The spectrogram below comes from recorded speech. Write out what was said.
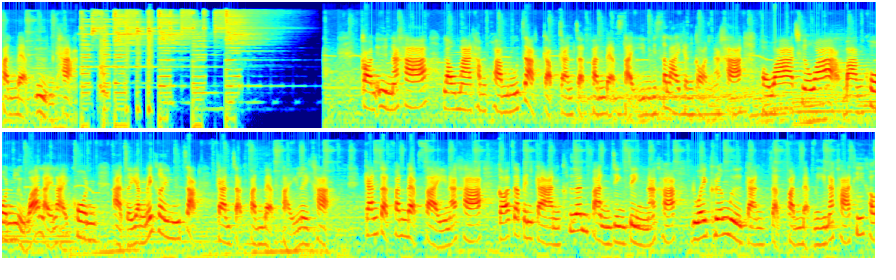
ฟันแบบอื่นค่ะก่อนอื่นนะคะ เรามาทำความรู้จักกับการจัดฟันแบบใสอินวิสไลกันก่อนนะคะ เพราะว่าเชื่อว่าบางคนหรือว่าหลาย ๆ คนอาจจะยังไม่เคยรู้จักการจัดฟันแบบใสเลยค่ะ การจัดฟันแบบใสนะคะ ก็จะเป็นการเคลื่อนฟันจริง ๆนะคะ ด้วยเครื่องมือการจัดฟันแบบนี้นะคะ ที่เขา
